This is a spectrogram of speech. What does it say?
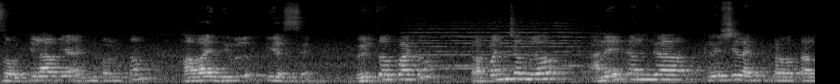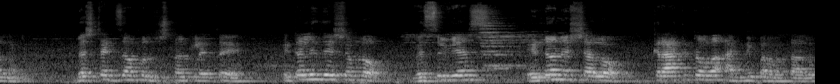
సో కిలావియా అగ్నిపర్వతం హవాయి దీవులు యుఎస్ఏ. వీటితో పాటు ప్రపంచంలో అనేకంగా క్రేషియల్ అగ్నిపర్వతాలు ఉన్నాయి. బెస్ట్ ఎగ్జాంపుల్ చూసినట్లయితే ఇటలీ దేశంలో వెసివియస్ ఇండోనేషియాలో క్రాకటోవా అగ్నిపర్వతాలు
